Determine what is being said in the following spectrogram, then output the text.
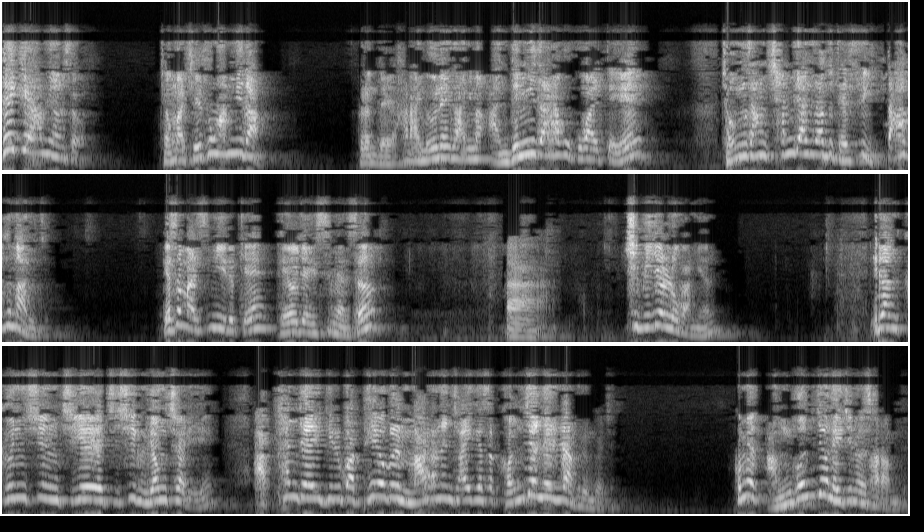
회개하면서 정말 죄송합니다. 그런데 하나님 은혜가 아니면 안 됩니다라고 구할 때에 정상 참작이라도 될 수 있다 그 말이죠. 그래서 말씀이 이렇게 되어져 있으면서 아, 12절로 가면 이러한 근신, 지혜, 지식, 명철이 악한 자의 길과 폐역을 말하는 자에게서 건져내리라 그런 거죠. 그러면 안 건져내지는 사람들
